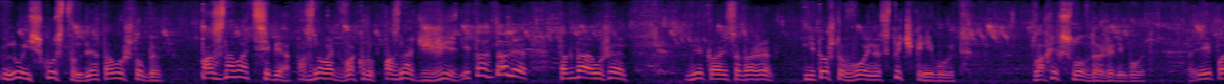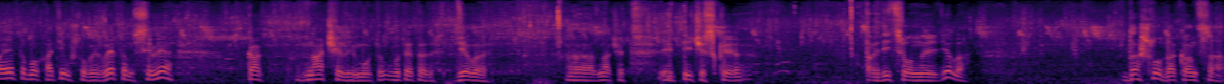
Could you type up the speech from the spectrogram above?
ну, искусством для того, чтобы познавать себя, познавать вокруг, познать жизнь и так далее, тогда уже, мне кажется, даже не то, что войны, стычки не будет, плохих слов даже не будет. И поэтому хотим, чтобы в этом селе, как начали вот, вот это дело, э, значит, этническое, традиционное дело, дошло до конца,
